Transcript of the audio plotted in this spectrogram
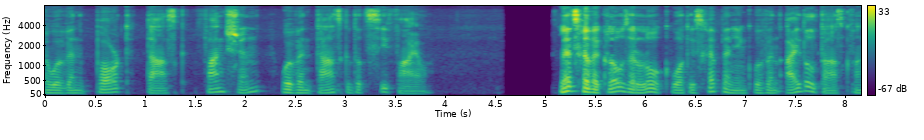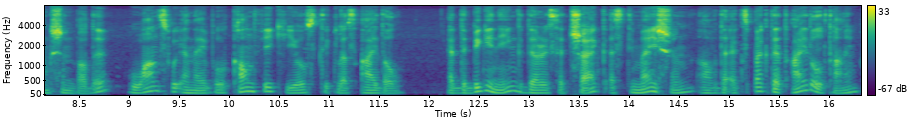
within port task function within task.c file. Let's have a closer look what is happening with an idle task function body once we enable config use tickless idle. At the beginning there is a check estimation of the expected idle time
